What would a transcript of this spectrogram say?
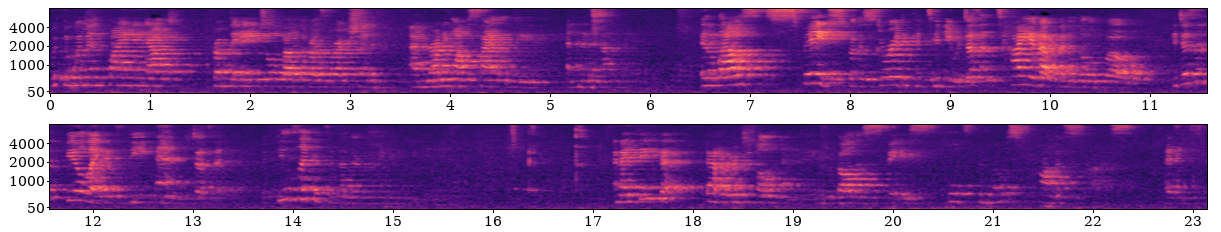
with the women finding out from the angel about the resurrection and running off silently and then nothing. It allows space for the story to continue. It doesn't tie it up in a little bow. It doesn't feel like it's the end, does it? It feels like it's another kind of beginning. And I think that that original ending, with all this space, holds the most promise for us as Easter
